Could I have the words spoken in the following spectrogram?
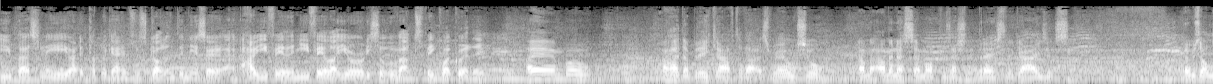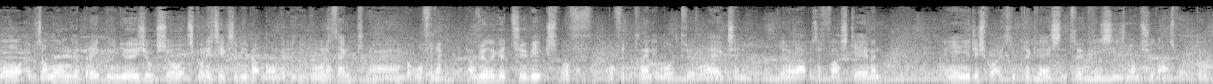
You personally, you had a couple of games with Scotland, didn't you? So uh, how are you feeling? You feel like you're already sort of up to speed quite quickly? Um, well, I had a break after that as well, so I'm, I'm in a similar position to the rest of the guys. It's it was a lot. It was a longer break than usual, so it's going to take us a wee bit longer to get going, I think. Um, but we've had a, a, really good two weeks. We've we've had plenty of load through the legs, and you know that was the first game, and, and you, know, you just want to keep progressing through pre-season. I'm sure that's what we'll do.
